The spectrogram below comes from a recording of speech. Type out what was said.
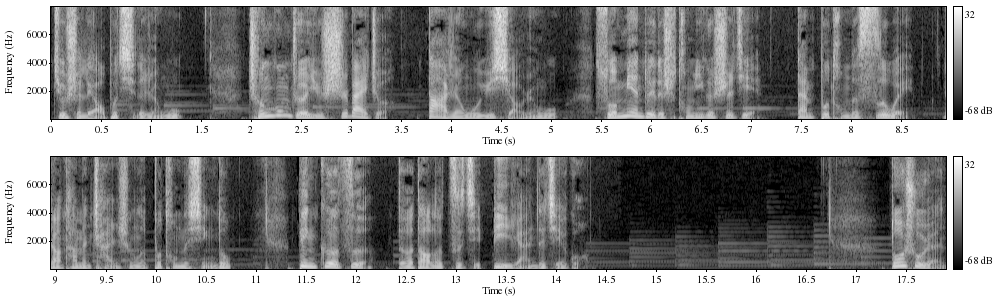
就是了不起的人物，成功者与失败者，大人物与小人物，所面对的是同一个世界，但不同的思维让他们产生了不同的行动，并各自得到了自己必然的结果。多数人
